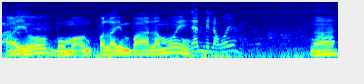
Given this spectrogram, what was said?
Ay oh, bumaon pala yung bala mo eh. Yan, bilang ko yan. Na?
